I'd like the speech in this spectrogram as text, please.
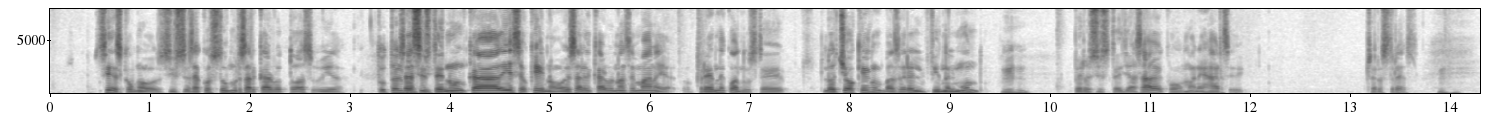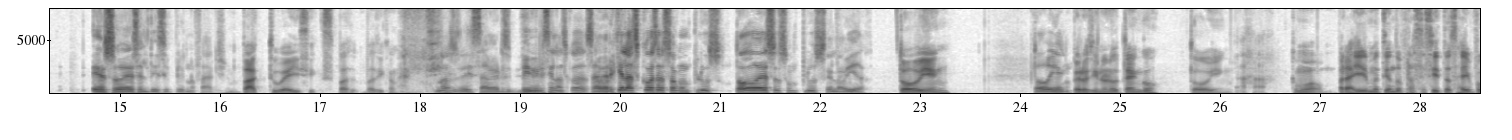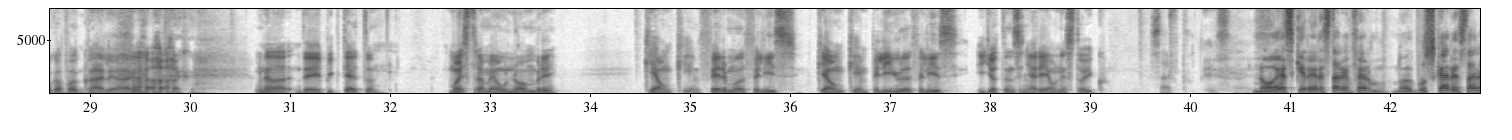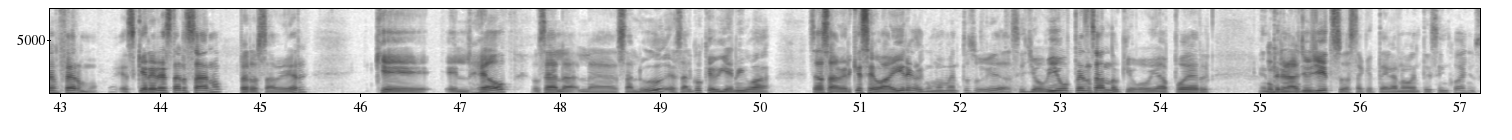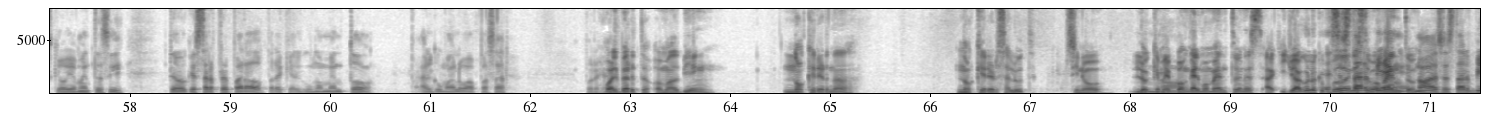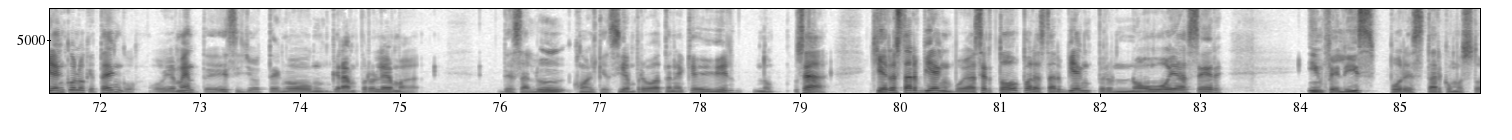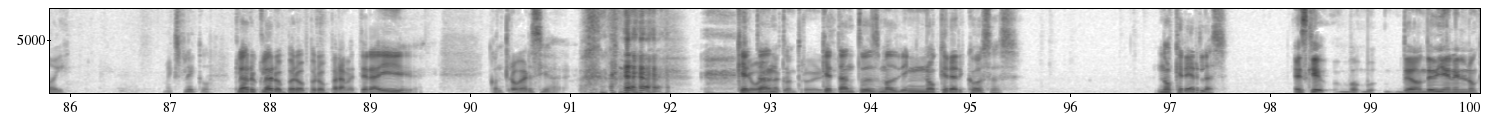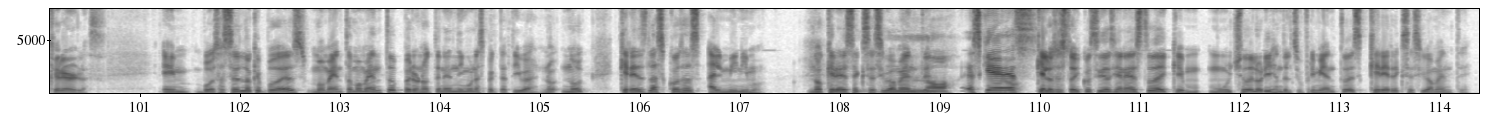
Sí, es como si usted se acostumbra a usar carro toda su vida. Totalmente. O sea, si usted nunca dice, ok, no voy a usar el carro una semana, aprende cuando usted lo choquen, va a ser el fin del mundo. Uh -huh. Pero si usted ya sabe cómo manejarse, cero estrés. Uh -huh. Eso es el discipline of action. Back to basics, básicamente. No sé, saber vivir sí. sin las cosas, saber Ajá. que las cosas son un plus. Todo eso es un plus en la vida. Todo bien. Todo bien. Pero si no lo tengo, todo bien. Ajá. Como para ir metiendo frasecitas ahí poco a poco. Dale, dale. Una de Epicteto. Muéstrame a un hombre que aunque enfermo es feliz, que aunque en peligro es feliz, y yo te enseñaré a un estoico. Exacto. Es. No es querer estar enfermo, no es buscar estar enfermo, es querer estar sano, pero saber que el health, o sea, la, la salud es algo que viene y va. O sea, saber que se va a ir en algún momento de su vida. Si yo vivo pensando que voy a poder entrenar jiu-jitsu hasta que tenga 95 años, que obviamente sí, tengo que estar preparado para que algún momento algo malo va a pasar. Por O ejemplo. Alberto, o más bien, no querer nada. No querer salud, sino lo que me ponga el momento en este... Y yo hago lo que Es puedo en este bien, momento. No, es estar bien con lo que tengo, obviamente. ¿eh? Si yo tengo un gran problema de salud con el que siempre voy a tener que vivir, no, o sea, quiero estar bien, voy a hacer todo para estar bien, pero no voy a ser infeliz por estar como estoy. ¿Me explico? Claro, claro, pero, pero para meter ahí controversia. ¿Qué, Qué buena la tanto, controversia. ¿Qué tanto es más bien no querer cosas? No quererlas. Es que, ¿de dónde viene el no quererlas? En, vos haces lo que podés, momento a momento, pero no tenés ninguna expectativa. No, no querés las cosas al mínimo. No querés excesivamente. No, es que No. es... Que los estoicos sí decían esto de que mucho del origen del sufrimiento es querer excesivamente.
